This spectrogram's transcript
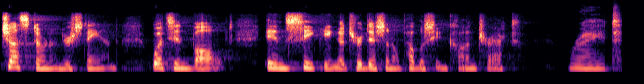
just don't understand what's involved in seeking a traditional publishing contract. Right.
